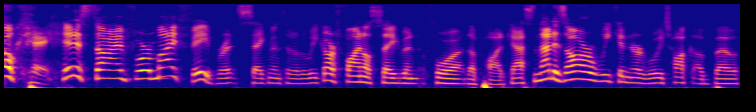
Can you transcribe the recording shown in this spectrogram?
Okay, it is time for my favorite segment of the week, our final segment for the podcast, and that is our Weekend nerd, where we talk about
